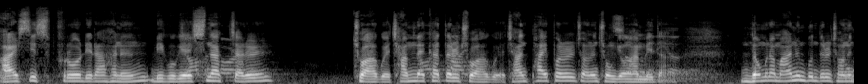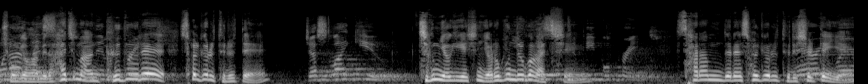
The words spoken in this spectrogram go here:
R.C. 스프롤이라 하는 미국의 신학자를 좋아하고요. 잔 메카터를 좋아하고요. 잔 파이퍼를 저는 존경합니다. 너무나 많은 분들을 저는 존경합니다. 하지만 그들의 설교를 들을 때 지금 여기 계신 여러분들과 같이. 사람들의 설교를 들으실 때에.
